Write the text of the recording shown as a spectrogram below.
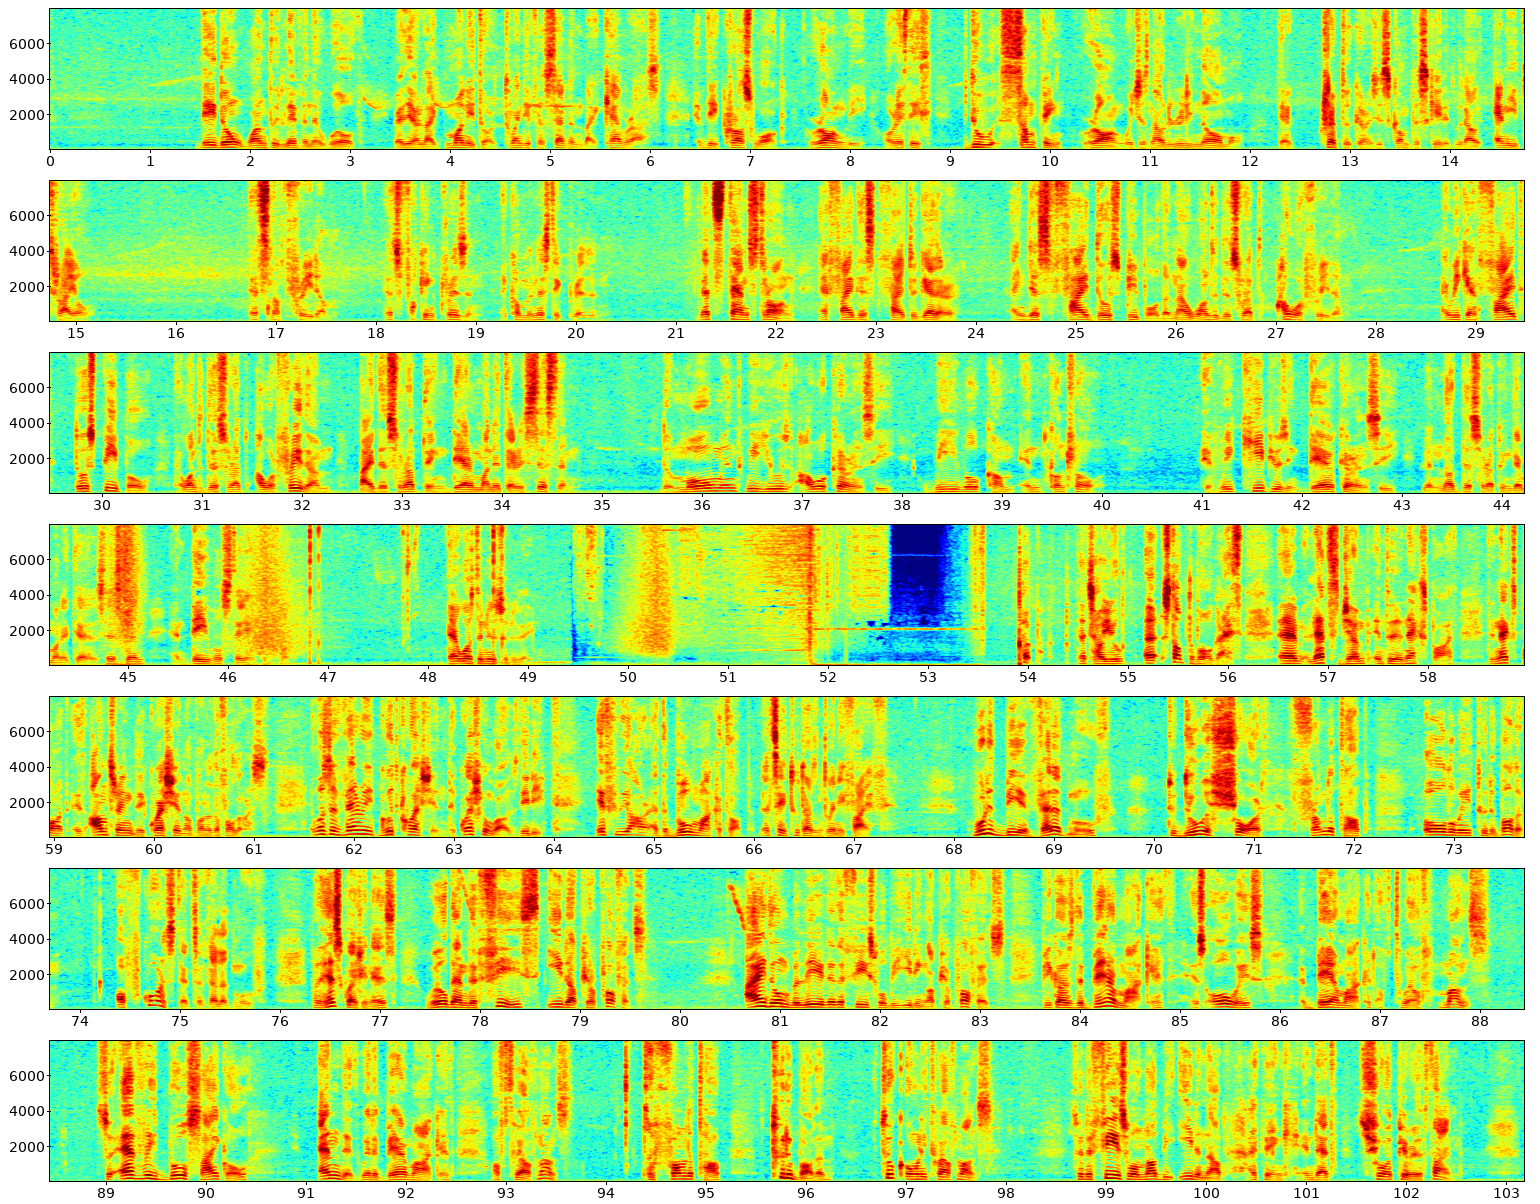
They don't want to live in a world where they are like monitored 24-7 by cameras if they crosswalk wrongly or if they do something wrong, which is now really normal, their cryptocurrency is confiscated without any trial. That's not freedom. That's fucking prison, a communistic prison. Let's stand strong and fight this fight together and just fight those people that now want to disrupt our freedom. And we can fight those people that want to disrupt our freedom by disrupting their monetary system. The moment we use our currency, we will come in control. If we keep using their currency, we are not disrupting their monetary system and they will stay in control. That was the news for today. That's how you uh, stop the ball, guys. Um, let's jump into the next part. The next part is answering the question of one of the followers. It was a very good question. The question was, Didi, if we are at the bull market top, let's say 2025, would it be a valid move to do a short from the top all the way to the bottom? Of course, that's a valid move. But his question is, will then the fees eat up your profits? I don't believe that the fees will be eating up your profits because the bear market is always a bear market of 12 months. So every bull cycle ended with a bear market of 12 months. So from the top to the bottom took only 12 months. So the fees will not be eaten up, I think, in that short period of time.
